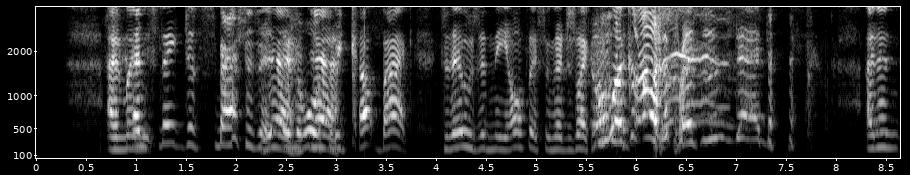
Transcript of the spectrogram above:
and when And you- Snake just smashes it Yeah, in the wall. yeah. So we cut back to those in the office, and they're just like, Oh my God! the president's dead!" And then,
